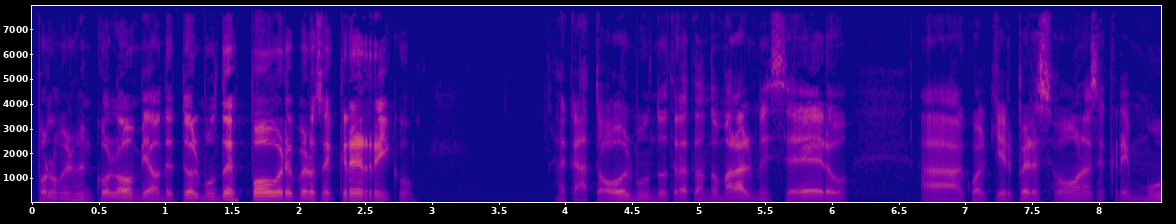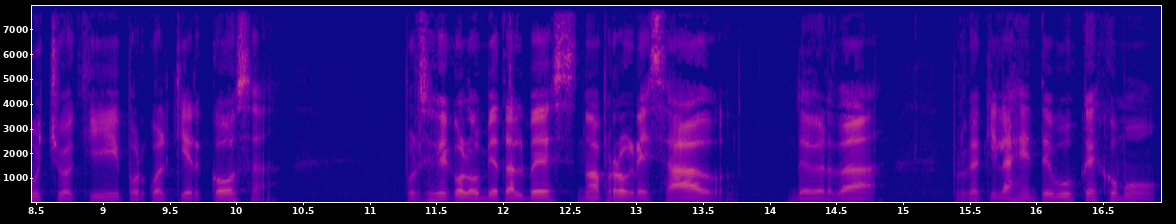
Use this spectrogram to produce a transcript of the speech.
por lo menos en Colombia, donde todo el mundo es pobre pero se cree rico. Acá todo el mundo tratando mal al mesero, a cualquier persona, se cree mucho aquí por cualquier cosa. Por eso es que Colombia tal vez no ha progresado, de verdad. Porque aquí la gente busca es como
